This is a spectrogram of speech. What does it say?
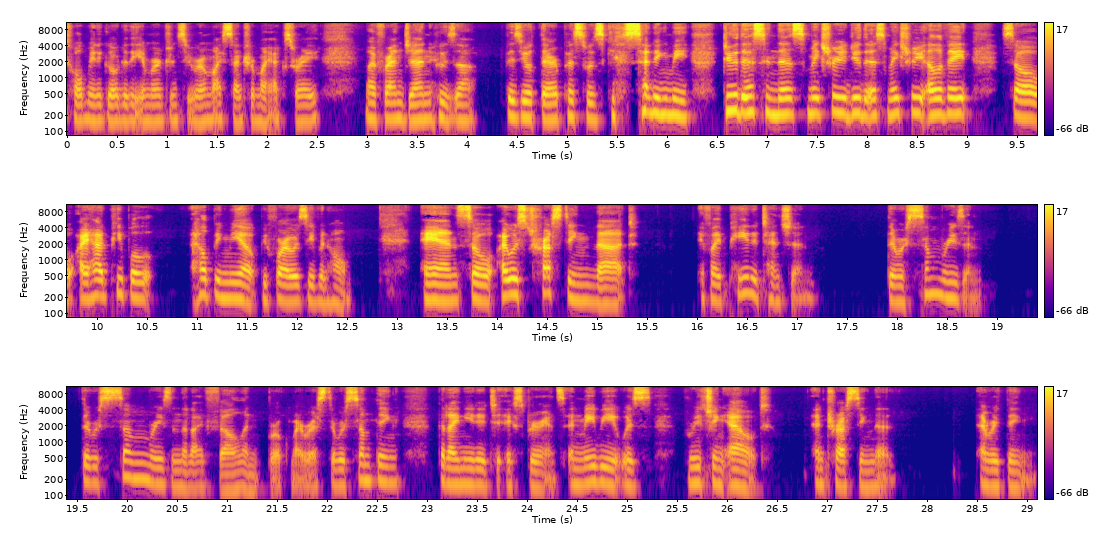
told me to go to the emergency room. I sent her my X-ray. My friend Jen, who's a physiotherapist was sending me do this and this make sure you do this make sure you elevate so i had people helping me out before i was even home and so i was trusting that if i paid attention there was some reason there was some reason that i fell and broke my wrist. There was something that i needed to experience. And maybe it was reaching out and trusting that everything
